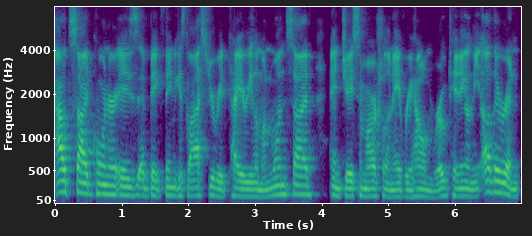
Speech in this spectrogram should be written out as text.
outside corner is a big thing because last year we had Kaiir Elam on one side and Jason Marshall and Avery Helm rotating on the other. And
